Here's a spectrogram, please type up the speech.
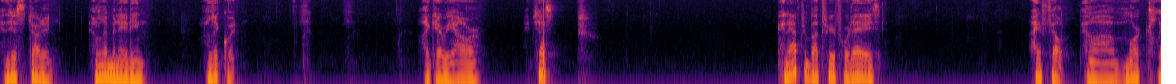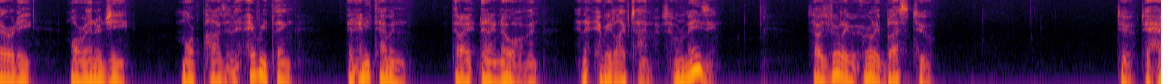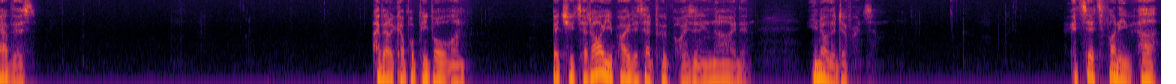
and just started eliminating liquid like every hour. I just and after about three or four days, I felt uh, more clarity, more energy, more positive, everything than any time in that I that I know of in, in every lifetime. It was amazing. So I was really, really blessed to to to have this. I've had a couple people on bet you said, "Oh, you probably just had food poisoning." No, I didn't. You know the difference. It's it's funny. Uh,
